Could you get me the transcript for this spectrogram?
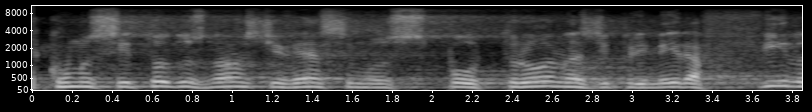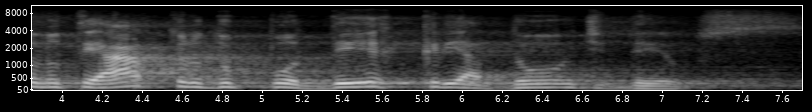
É como se todos nós tivéssemos poltronas de primeira fila no teatro do poder criador de Deus.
